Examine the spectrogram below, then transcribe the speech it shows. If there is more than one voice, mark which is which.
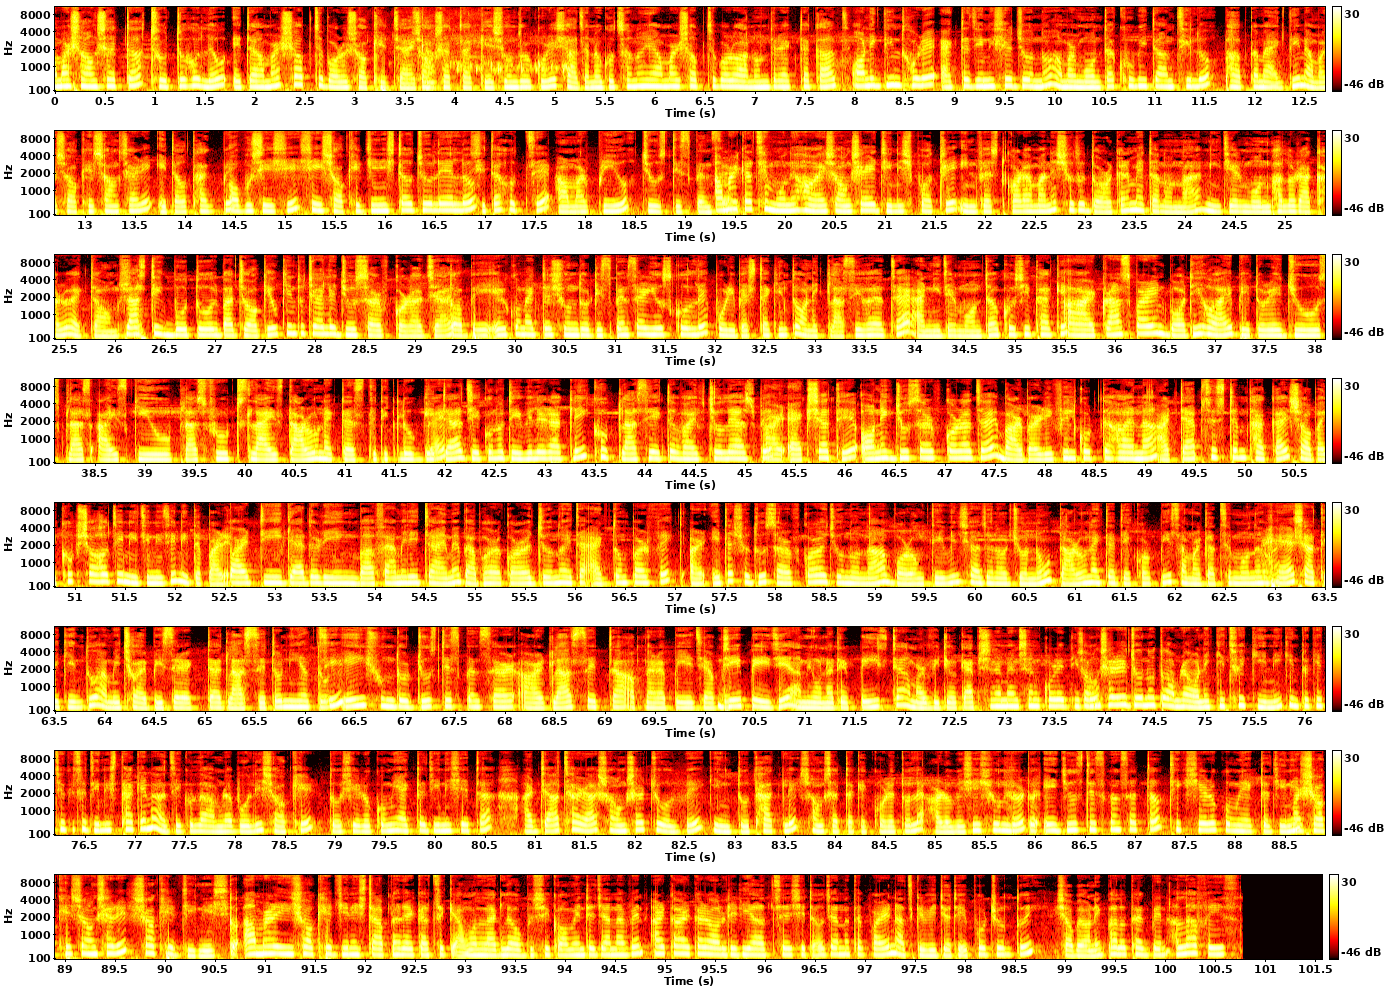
Speaker 1: আমার সংসারটা ছোট্ট হলেও এটা আমার সবচেয়ে বড় শখের জায়গা। সংসারটাকে সুন্দর করে সাজানো গোছানোই আমার সবচেয়ে বড় আনন্দের একটা কাজ। অনেকদিন ধরে একটা জিনিসের জন্য আমার মনটা খুবই টানছিল। ভাবতাম একদিন আমার শখের সংসারে এটাও থাকবে। অবশেষে সেই শখের জিনিসটাও চলে এলো। সেটা হচ্ছে আমার প্রিয় জুস ডিসপেন্সার। আমার কাছে মনে হয় সংসারের জিনিসপত্রে ইনভেস্ট করা মানে শুধু দরকার মেটানো না, নিজের মন ভালো রাখারও একটা অংশ। প্লাস্টিক বোতল বা জগেও কিন্তু চাইলে জুস সার্ভ করা যায়। তবে এরকম একটা সুন্দর ডিসপেন্সার ইউজ করলে পরিবেশটা কিন্তু অনেক ক্লাসি হয়ে যায় আর নিজের মনটাও খুশি থাকে। আর ট্রান্সপারেন্ট বডি হয়, ভেতরে juice plus ice cube plus fruit slice দারুণ একটা অ্যাস্থেটিক লুক এটা যে কোনো টেবিলে রাখলেই খুব ক্লাসি একটা ভাইব চলে আসবে। আর একসাথে অনেক জুস সার্ভ করা যায়, বারবার রিফিল করতে হয় না। আর ট্যাপ সিস্টেম থাকায় সবাই খুব সহজে নিজে নিজে নিতে পারে। পার্টি গ্যাদারিং বা ফ্যামিলি টাইমে ব্যবহার করার জন্য এটা একদম পারফেক্ট আর এটা শুধু সার্ভ করার জন্য না, বরং টেবিল সাজানোর জন্য দারুণ একটা ডেকোর পিস আমার কাছে মনে হয়। হ্যাঁ সাথে কিন্তু আমি ছয় পিসের একটা গ্লাস সেটও নিয়েছি। এই সুন্দর জুস ডিসপেন্সার আর গ্লাস সেটটা আপনারা পেয়ে যাবেন। যে পেজে আমি ওনাদের পেজটা আমার ভিডিও ক্যাপশনে মেনশন করে দিই সংসারের জন্য তো আমরা অনেক কিছুই কিনি কিন্তু কিছু কিছু জিনিস থাকে না যেগুলো আমরা বলি শখের। তো সেরকমই একটা জিনিস এটা। আর যা ছাড়া সংসার চলবে কিন্তু থাকলে সংসারটাকে করে তোলে আরও বেশি সুন্দর। তো এই জুস ডিসপেন্সারটাও ঠিক সেরকমই একটা জিনিস। আর শখের সংসারের শখের জিনিস। তো আমার এই শখের জিনিসটা আপনাদের কাছে কেমন লাগলে অবশ্যই কমেন্টে জানাবেন। আর কার কার অলরেডি আছে সেটাও জানাতে পারেন। আজকের ভিডিওটা এই পর্যন্তই। সবাই অনেক ভালো থাকবেন। আল্লাহ হাফিজ।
